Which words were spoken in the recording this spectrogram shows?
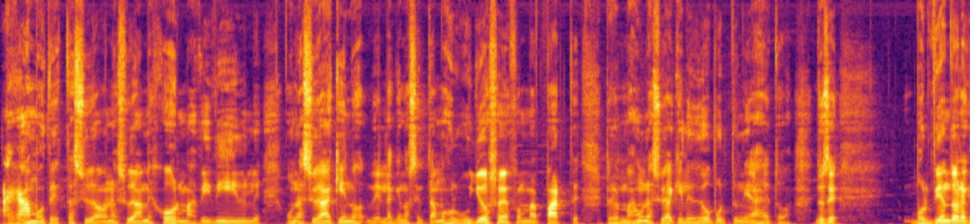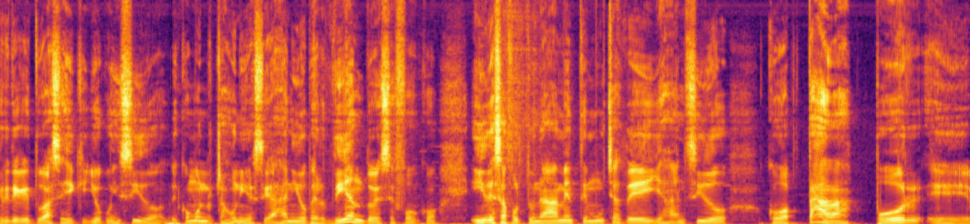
Hagamos de esta ciudad una ciudad mejor, más vivible, una ciudad que nos- de la que nos sentamos orgullosos de formar parte, pero más una ciudad que le dé oportunidades a todos. Entonces, volviendo a la crítica que tú haces y que yo coincido, de cómo nuestras universidades han ido perdiendo ese foco y desafortunadamente muchas de ellas han sido cooptadas por, eh,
